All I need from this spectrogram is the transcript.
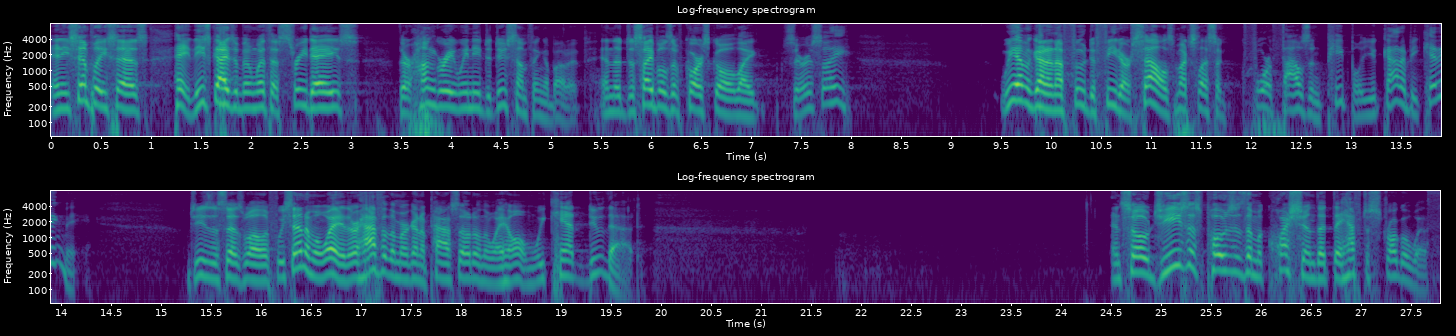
And he simply says, Hey, these guys have been with us three days. They're hungry. We need to do something about it. And the disciples, of course, go, like, seriously? We haven't got enough food to feed ourselves, much less a 4,000 people. You've got to be kidding me. Jesus says, Well, if we send them away, there half of them are going to pass out on the way home. We can't do that. And so Jesus poses them a question that they have to struggle with.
